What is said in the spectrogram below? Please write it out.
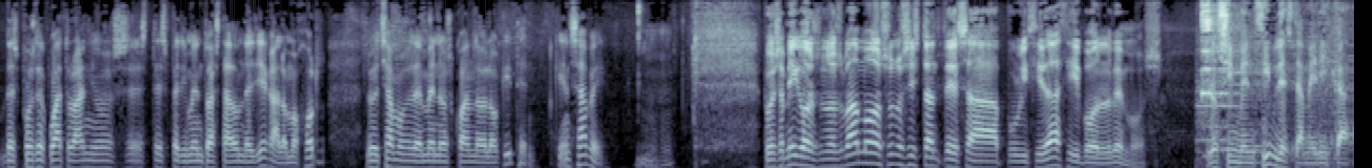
después de cuatro años este experimento hasta dónde llega. A lo mejor lo echamos de menos cuando lo quiten. ¿Quién sabe? Pues amigos, nos vamos unos instantes a publicidad y volvemos. Los invencibles de América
